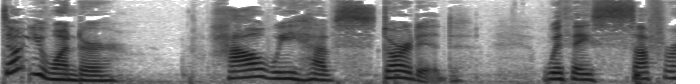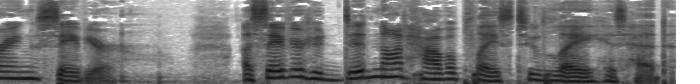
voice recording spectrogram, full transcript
Don't you wonder how we have started with a suffering Savior? A Savior who did not have a place to lay his head.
